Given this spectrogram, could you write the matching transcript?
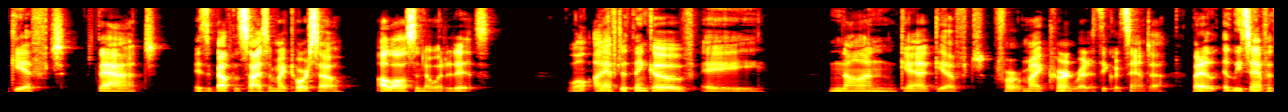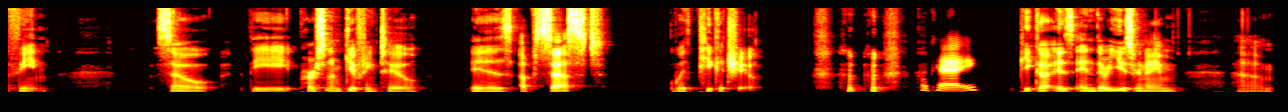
gift that is about the size of my torso, I'll also know what it is. Well, I have to think of a non-gag gift for my current Reddit Secret Santa, but at, at least I have a theme. So the person I'm gifting to is obsessed with Pikachu. Okay. Pika is in their username. Um,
